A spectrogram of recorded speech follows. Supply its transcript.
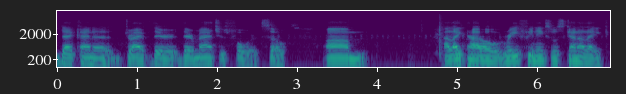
that kind of drive their their matches forward. So, um, I liked how Rey Fenix was kind of like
